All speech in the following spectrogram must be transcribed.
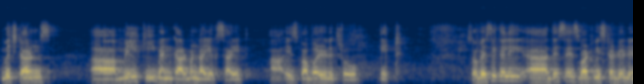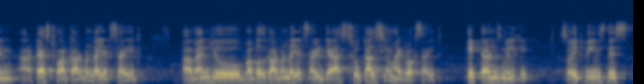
which turns uh, milky when carbon dioxide uh, is bubbled through it. So basically uh, this is what we studied in uh, test for carbon dioxide. Uh, when you bubble carbon dioxide gas through calcium hydroxide, it turns milky. So it means this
